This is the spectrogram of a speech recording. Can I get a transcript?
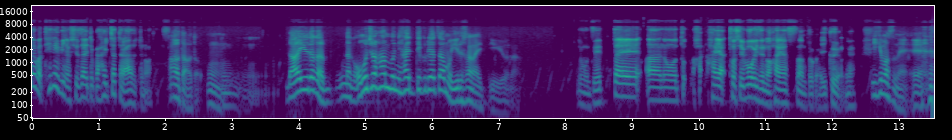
例えばテレビの取材とか入っちゃったらアウトなわけですよ。アウトアウト。う。うんんでああいう、だから、なんか、おもちろ半分に入ってくるやつはもう許さないっていうような。でも絶対、あの、とははや都市ボーイズの林さんとか行くよね。いきますね。ええ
